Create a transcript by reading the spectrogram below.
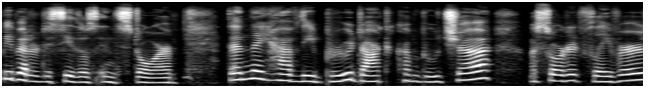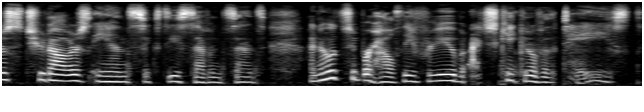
be better to see those in store. Then they have the Brew Dr. Kombucha assorted flavors, $2.67. I know it's super healthy for you, but I just can't get over the taste.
